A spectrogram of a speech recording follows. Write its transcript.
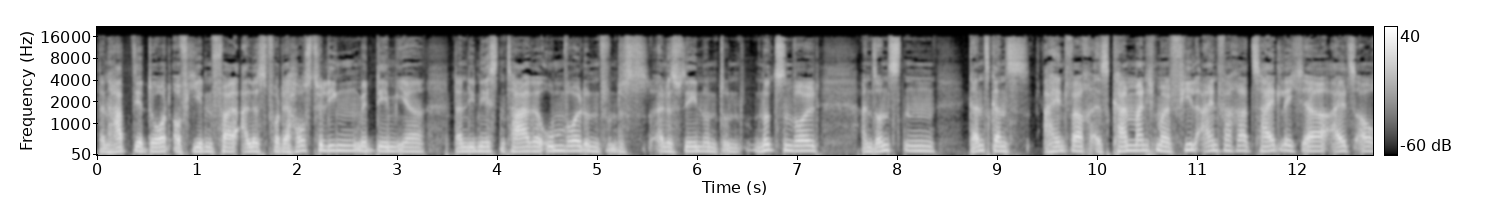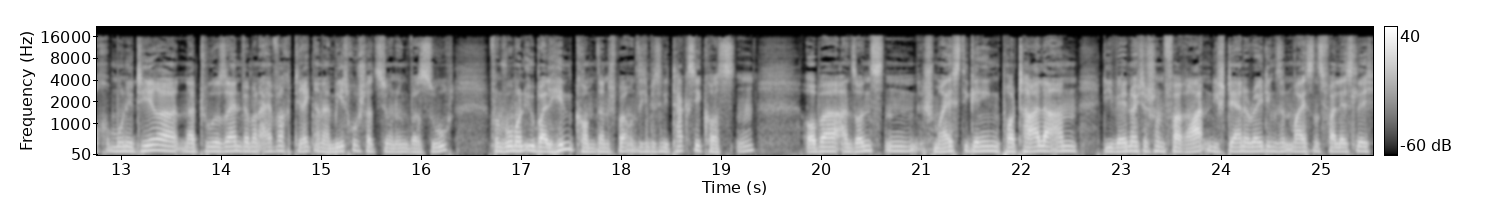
dann habt ihr dort auf jeden Fall alles vor der Haustür liegen, mit dem ihr dann die nächsten Tage um wollt und, und das alles sehen und, und nutzen wollt. Ansonsten ganz, ganz einfach. Es kann manchmal viel einfacher zeitlicher als auch monetärer Natur sein, wenn man einfach direkt an der Metrostation irgendwas sucht, von wo man überall hinkommt, dann spart man sich ein bisschen die Taxikosten. Aber ansonsten schmeißt die gängigen Portale an, die werden euch ja schon verraten, die Sterne-Ratings sind meistens verlässlich.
